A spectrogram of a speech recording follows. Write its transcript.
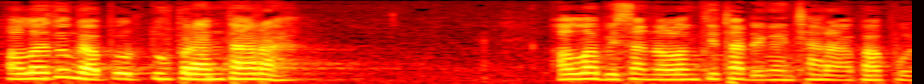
Allah itu nggak butuh perantara. Allah bisa nolong kita dengan cara apa pun.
